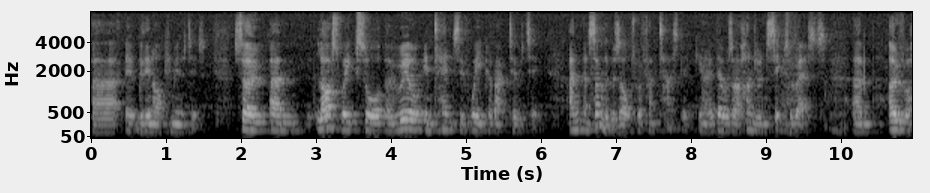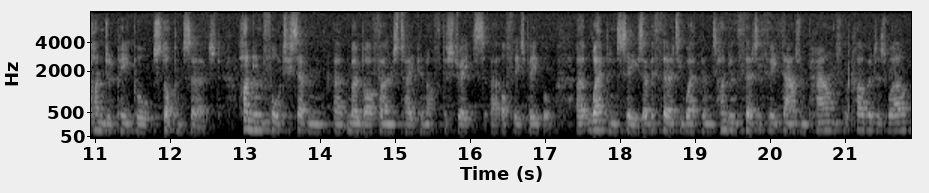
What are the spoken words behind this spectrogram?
uh, within our communities. So um, last week saw a real intensive week of activity. And, and some of the results were fantastic. You know, there was 106 arrests, um, over 100 people stop and searched, 147 uh, mobile phones taken off the streets uh, off these people, uh, weapons seized, over 30 weapons, 133,000 pounds recovered as well.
